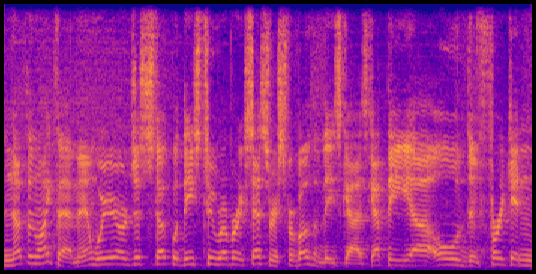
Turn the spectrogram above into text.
nothing like that, man. We are just stuck with these two rubber accessories for both of these guys. Got the uh, old freaking,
